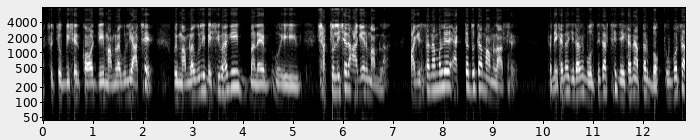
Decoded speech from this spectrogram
একশো চব্বিশের কর যে মামলাগুলি আছে, ওই মামলাগুলি বেশিরভাগই মানে ওই সাতচল্লিশের আগের মামলা। পাকিস্তান আমলের একটা দুটা মামলা আছে। কারণ এখানে যেটা আমি বলতে চাচ্ছি যে এখানে আপনার বক্তব্যটা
